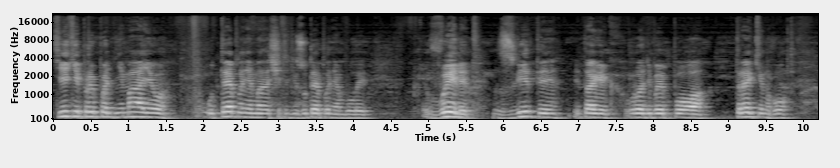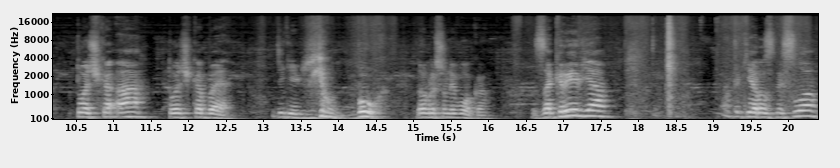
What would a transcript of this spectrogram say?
тільки приподнімаю утеплення, в мене ще тоді з утепленням були. Виліт звідти, і так як вроді би по трекінгу точка А, точка Б. Тільки бух. Добре, що не в око. Закрив я. Отаке рознесло.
